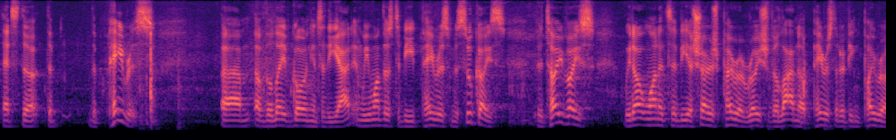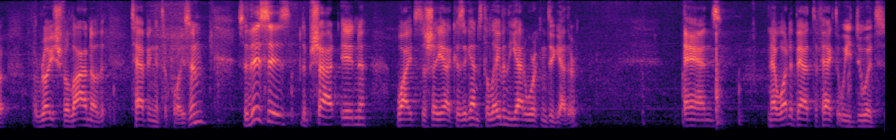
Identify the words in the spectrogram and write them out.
That's the the the peiris um, of the lave going into the yad, and we want those to be peiris mesukais, v'toivais. We don't want it to be a sharish pyra roish velana, peiris that are being pyra roish velana, tapping into poison. So this is the pshat in why it's the shayat, because again, it's the lave and the yad working together. And now, what about the fact that we do it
